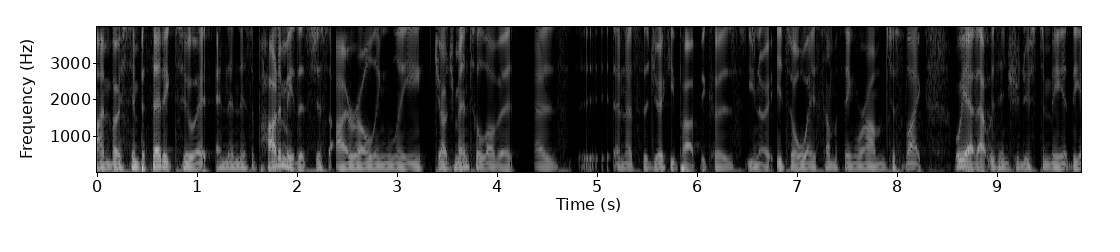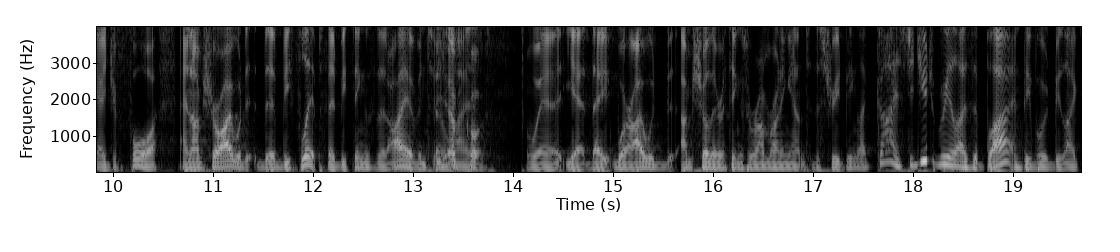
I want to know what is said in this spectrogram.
I'm both sympathetic to it, and then there's a part of me that's just eye rollingly judgmental of it as, and that's the jerky part because you know it's always something where I'm just like, well, yeah, that was introduced to me at the age of four, and I'm sure I would there'd be flips, there'd be things that I have internalized Yeah, of course. where yeah they where I would I'm sure there are things where I'm running out into the street being like guys did you realize that blah? And people would be like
